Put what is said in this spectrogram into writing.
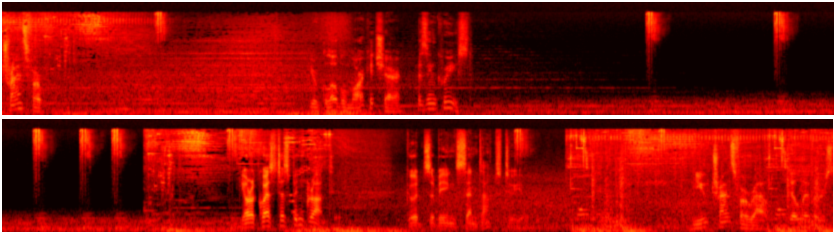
Transfer. Your global market share has increased. Your request has been granted. Goods are being sent out to you. New transfer route delivers.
